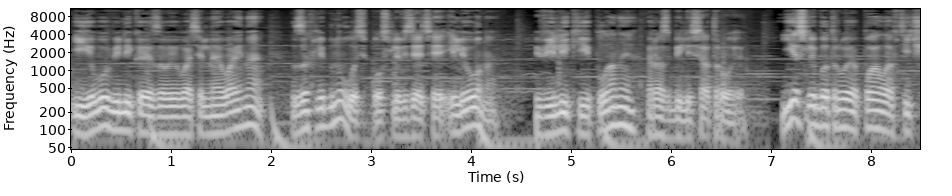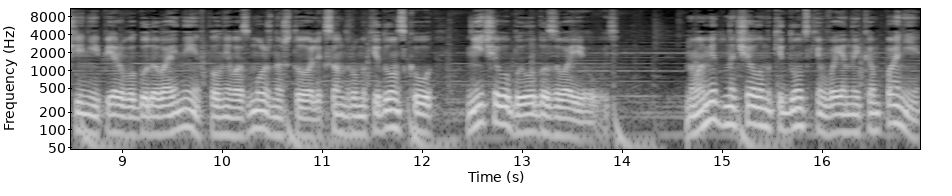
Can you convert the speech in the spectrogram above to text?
и его Великая Завоевательная война захлебнулась после взятия Илеона. Великие планы разбились о Трое. Если бы Троя пала в течение первого года войны, вполне возможно, что Александру Македонскому нечего было бы завоевывать. На момент начала македонским военной кампании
